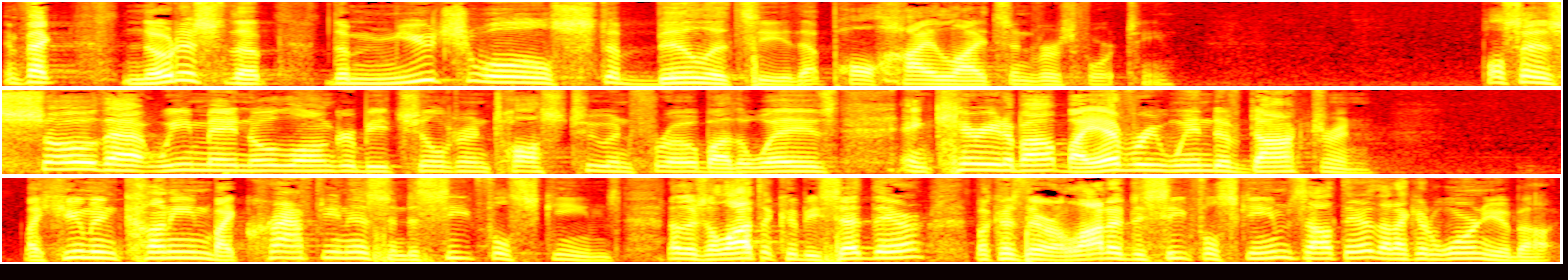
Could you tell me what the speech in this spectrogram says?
In fact, notice the, the mutual stability that Paul highlights in verse 14. Paul says, so that we may no longer be children tossed to and fro by the waves and carried about by every wind of doctrine by human cunning, by craftiness, and deceitful schemes. Now, there's a lot that could be said there because there are a lot of deceitful schemes out there that I could warn you about.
